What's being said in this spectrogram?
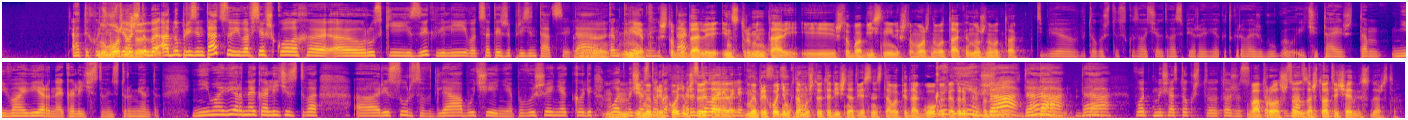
А ты хочешь Ну, можно сделать, же- чтобы одну презентацию и во всех школах э, э, русский язык вели вот с этой же презентацией, да, Э, конкретной? Нет, чтобы так? дали инструментарий и чтобы объяснили, что можно вот так и нужно вот так. Тебе только что сказал человек 21 век, открываешь Google и читаешь, там неимоверное количество инструментов, неимоверное количество а, ресурсов для обучения, повышения квали... Вот Мгм. мы и сейчас мы только приходим, что разговаривали. это, мы приходим к тому, Да. что это личная ответственность того педагога, который Конечно. преподает. Да, Да, да, да. да. Вот мы сейчас только что тоже... Вопрос, что, за что отвечает государство?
